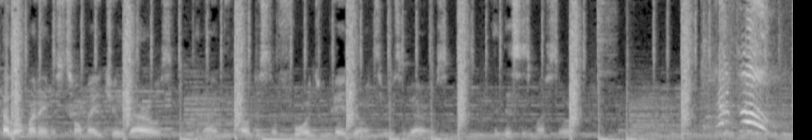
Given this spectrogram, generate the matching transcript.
Hello, my name is Tome J. Barros, and I am the eldest of four to Pedro and Teresa Barros, and this is my story. Let him go!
